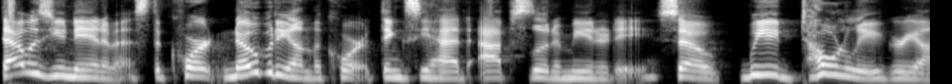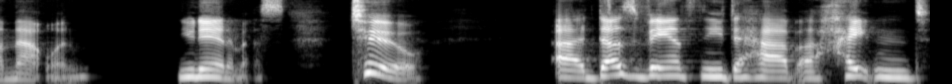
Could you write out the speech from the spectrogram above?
that was unanimous. The court, nobody on the court thinks he had absolute immunity. So we totally agree on that one. Unanimous. Two, uh, does Vance need to have a heightened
